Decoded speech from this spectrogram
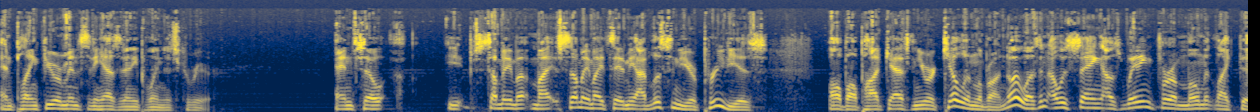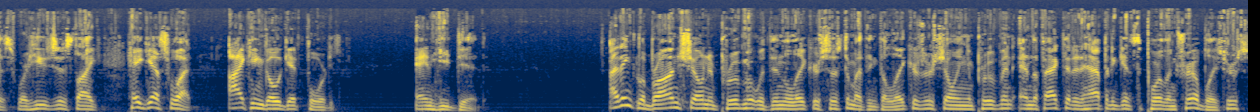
and playing fewer minutes than he has at any point in his career. And so somebody might somebody might say to me, "I've listened to your previous All Ball podcast, and you were killing LeBron." No, I wasn't. I was saying I was waiting for a moment like this where he was just like, "Hey, guess what? I can go get 40," and he did. I think LeBron's shown improvement within the Lakers system. I think the Lakers are showing improvement, and the fact that it happened against the Portland Trailblazers,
